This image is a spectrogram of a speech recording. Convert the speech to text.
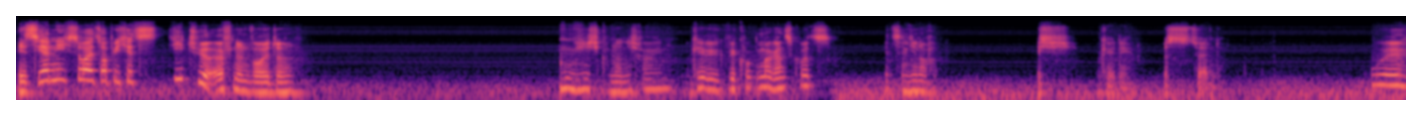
Ist ja nicht so, als ob ich jetzt die Tür öffnen wollte. Ich komme da nicht rein. Okay, wir, wir gucken mal ganz kurz. Jetzt sind hier noch... Ich... Okay, nee. Das ist zu Ende. Cool.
